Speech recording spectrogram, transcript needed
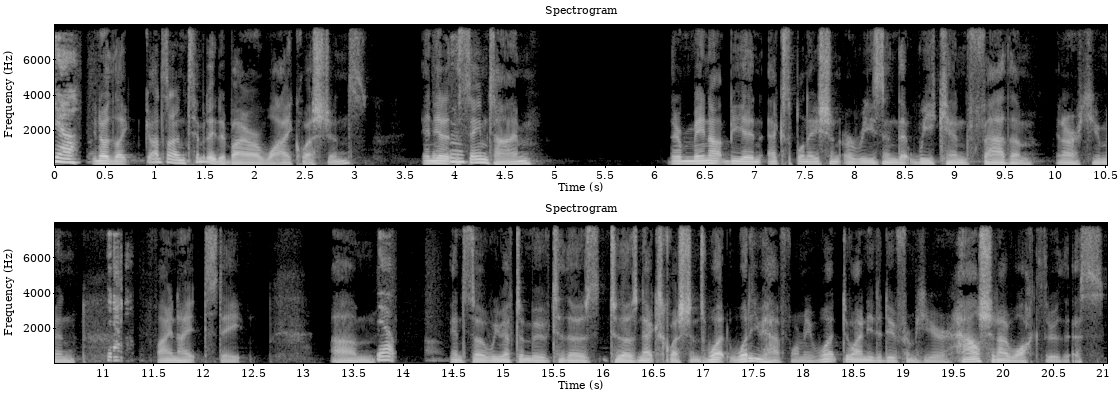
Yeah. You know, like God's not intimidated by our why questions. And yet at the same time, there may not be an explanation or reason that we can fathom in our human Yeah. finite state. Um, Yep. and so we have to move to those to those next questions. What what do you have for me? What do I need to do from here? How should I walk through this?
